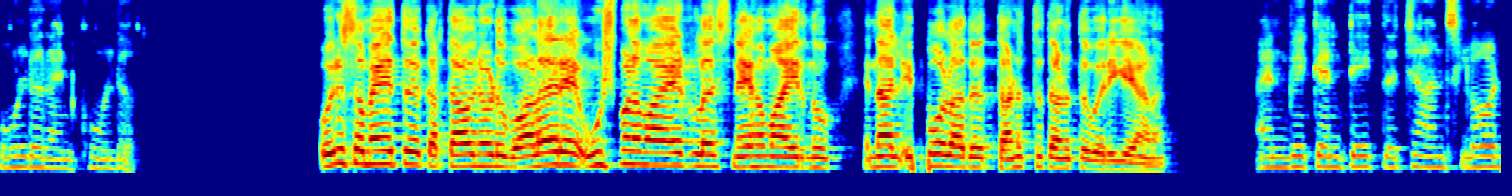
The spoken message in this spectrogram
colder and colder. ഒരു സമയത്ത് കർത്താവിനോട് വളരെ ഊഷ്മളമായിട്ടുള്ള സ്നേഹമായിരുന്നു എന്നാൽ ഇപ്പോൾ അത് തണുത്ത് തണുത്ത് വരികയാണ് And we can take the chance, Lord,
